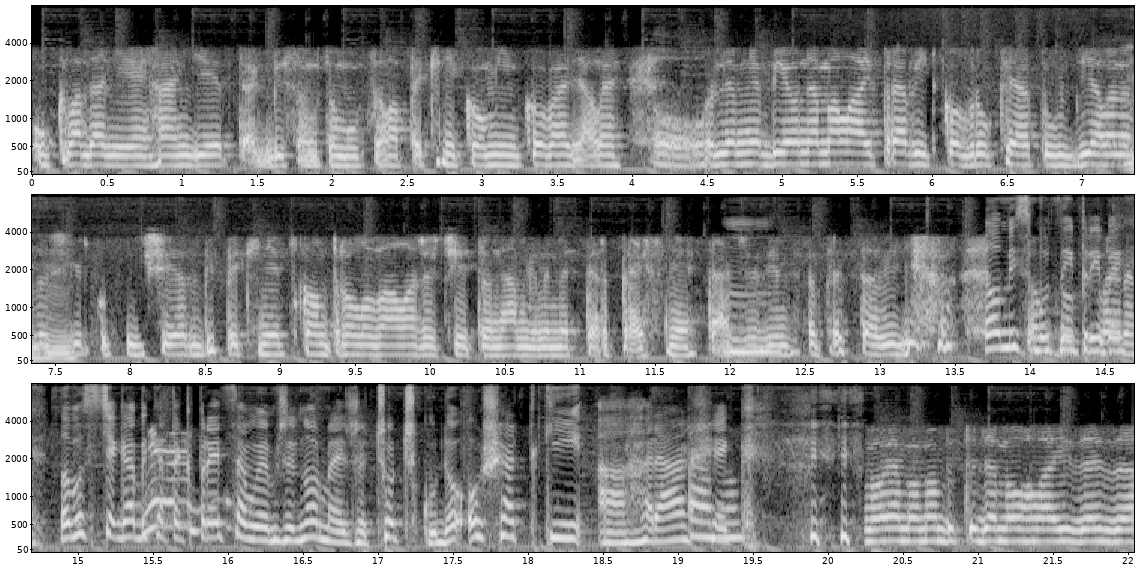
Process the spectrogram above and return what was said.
ukladanie handiet, tak by som to musela pekne komínkovať, ale Ó. podľa mňa by ona mala aj pravítko v ruke a tú vzdialenosť a šírku tých šiat by pekne skontrolovala, že či je to na milimeter presne. Takže viem si to predstaviť. Veľmi smutný smere. príbeh. Lebo si ťa, Gabika, tak predstavujem, že normálne, že čočku do ošatky a hrášek. Moja mama by teda mohla ísť aj za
